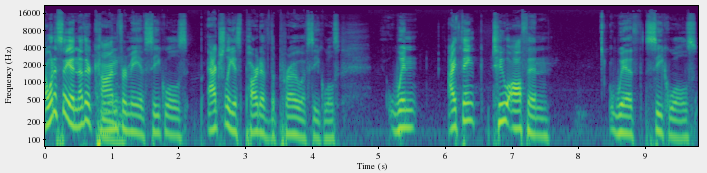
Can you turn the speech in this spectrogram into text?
I want to say another con mm. for me of sequels actually is part of the pro of sequels. When I think too often with sequels,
